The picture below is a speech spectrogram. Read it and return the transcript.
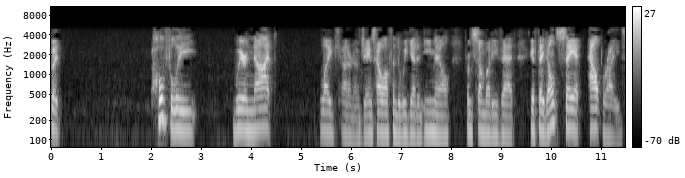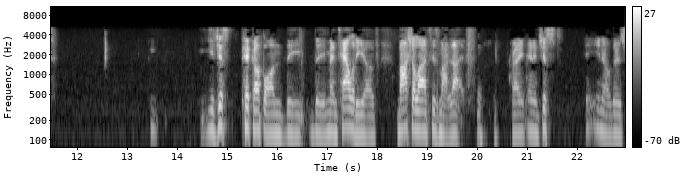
but hopefully we're not like, I don't know, James, how often do we get an email from somebody that if they don't say it outright, you just pick up on the, the mentality of martial arts is my life, right? And it just, you know, there's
